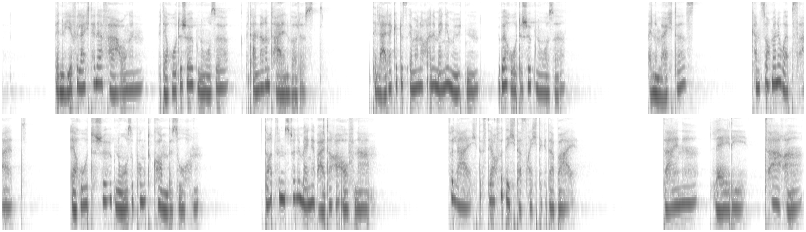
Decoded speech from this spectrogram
wenn du hier vielleicht deine Erfahrungen mit erotischer Hypnose mit anderen teilen würdest. Denn leider gibt es immer noch eine Menge Mythen über erotische Hypnose. Wenn du möchtest, kannst du auch meine Website erotischehypnose.com besuchen. Dort findest du eine Menge weiterer Aufnahmen. Vielleicht ist ja auch für dich das Richtige dabei. Deine Lady Tara.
